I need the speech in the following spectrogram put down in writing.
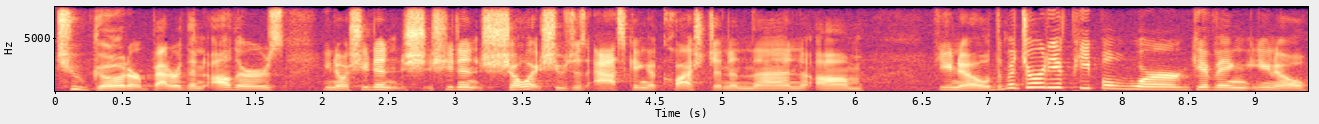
too good or better than others. You know, she didn't she didn't show it. She was just asking a question, and then. Um, you know, the majority of people were giving, you know,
